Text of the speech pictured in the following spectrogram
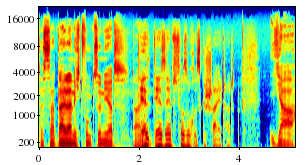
das hat leider nicht funktioniert. Der, der Selbstversuch ist gescheitert. Ja,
